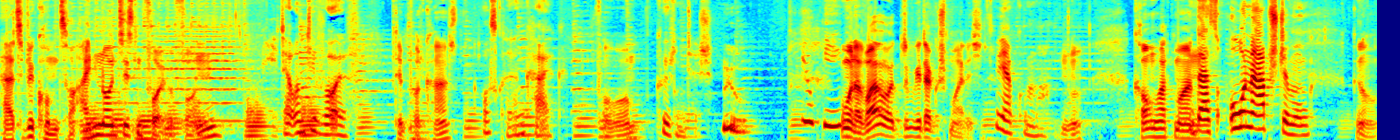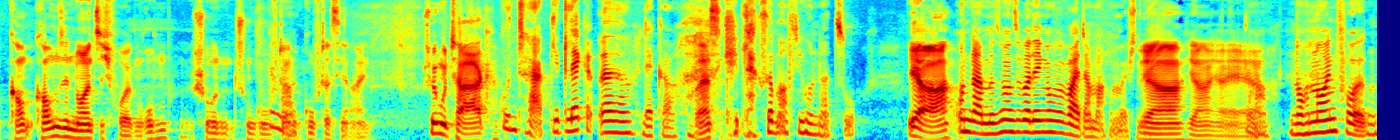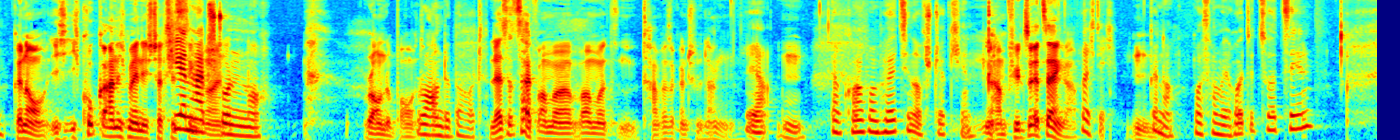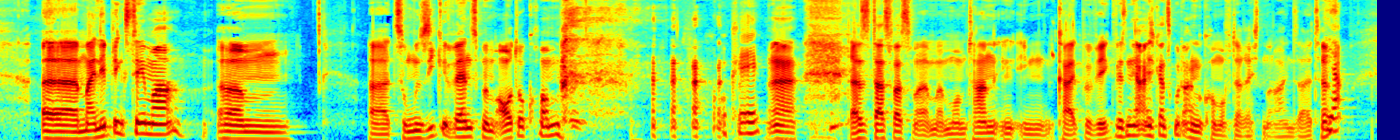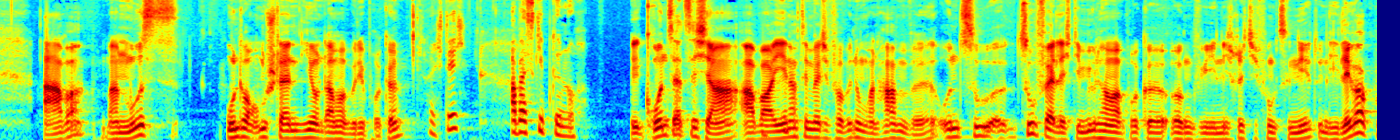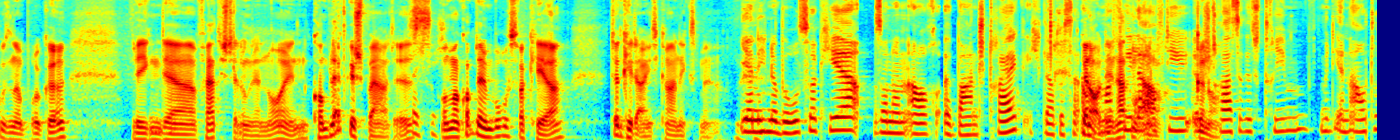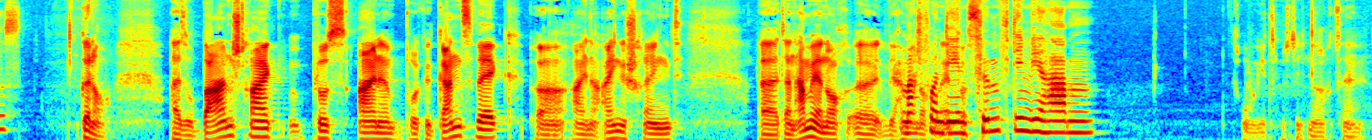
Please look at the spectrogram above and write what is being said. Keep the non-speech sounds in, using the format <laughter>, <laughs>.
Herzlich willkommen zur 91. Folge von Peter und die Wolf dem Podcast aus Köln-Kalk. vom Küchentisch. Jo. Juppie. Guck mal, das war heute wieder geschmeidig. Ja, guck mal. Mhm. Kaum hat man, Das ohne Abstimmung. Genau, kaum, kaum sind 90 Folgen rum, schon, schon ruft, Genau. er, ruft das hier ein. Schönen guten Tag. Guten Tag. Geht lecker. Äh, lecker. Was? <laughs> Geht langsam auf die 100 zu. Ja, Und dann müssen wir uns überlegen, ob wir weitermachen möchten. ja, ja, ja, ja. Ja. ja. Noch neun Folgen. Genau, ich, ich gucke gar nicht mehr in die Statistik Viereinhalb rein. Stunden noch. <laughs> Roundabout. Roundabout. In letzter Zeit waren wir, waren wir teilweise ganz schön lang. Ja. Mhm. Dann kommen wir vom Hölzchen aufs Stöckchen. Wir haben viel zu erzählen gehabt. Richtig. Mhm. Genau. Was haben wir heute zu erzählen? Äh, mein Lieblingsthema, ähm, äh, zu Musikevents mit dem Auto kommen. <laughs> Okay. Äh, Das ist das, was momentan in, in Kalk bewegt. Wir sind ja eigentlich ganz gut angekommen auf der rechten Rheinseite. Ja. Aber man muss unter Umständen hier und da mal über die Brücke. Richtig. Aber es gibt genug. Grundsätzlich ja, aber je nachdem, welche Verbindung man haben will und zu, zufällig die Mühlheimer Brücke irgendwie nicht richtig funktioniert und die Leverkusener Brücke wegen der Fertigstellung der neuen komplett gesperrt ist Richtig. und man kommt in den Berufsverkehr, dann geht eigentlich gar nichts mehr. Ja, nicht nur Berufsverkehr, sondern auch äh, Bahnstreik. Ich glaube, es hat Genau, auch immer viele auch auf die äh, Genau. Straße getrieben mit ihren Autos. Genau. Also Bahnstreik plus eine Brücke ganz weg, äh, eine eingeschränkt. Dann haben wir ja noch, wir haben ja Macht noch von den fünf, den wir haben, Oh, jetzt müsste ich nachzählen.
